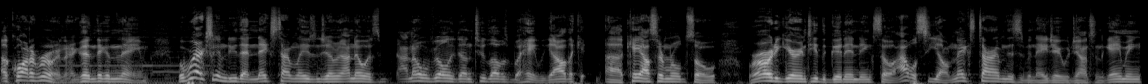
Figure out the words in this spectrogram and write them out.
Aquatic Ruin. I couldn't think of the name, but we're actually gonna do that next time, ladies and gentlemen. I know it's I know we've only done two levels, but hey, we got all the uh, Chaos Emerald, so we're already guaranteed the good ending. So I will see y'all next time. This has been AJ with Johnson Gaming.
